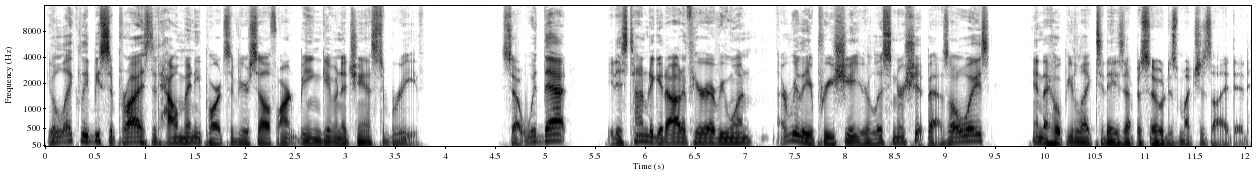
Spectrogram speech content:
You'll likely be surprised at how many parts of yourself aren't being given a chance to breathe. So, with that, it is time to get out of here, everyone. I really appreciate your listenership, as always, and I hope you liked today's episode as much as I did.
